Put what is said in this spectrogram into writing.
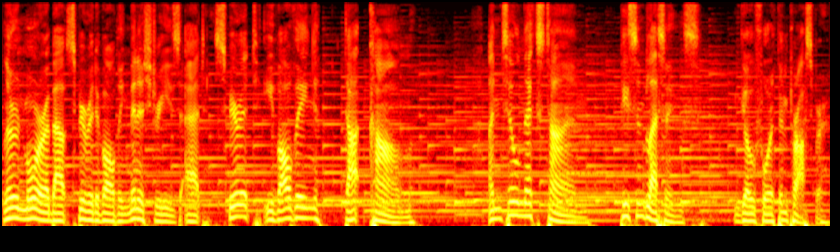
Learn more about Spirit Evolving Ministries at spiritevolving.com until next time, peace and blessings. Go forth and prosper.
